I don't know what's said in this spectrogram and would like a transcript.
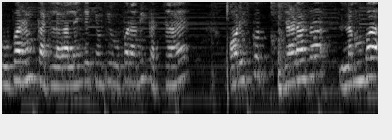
ऊपर हम कट लगा लेंगे, क्योंकि ऊपर अभी कच्चा है। और इसको जरा सा लंबा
